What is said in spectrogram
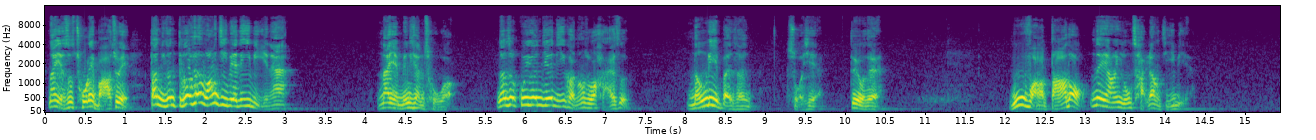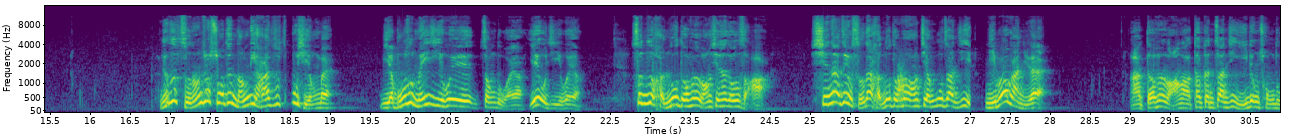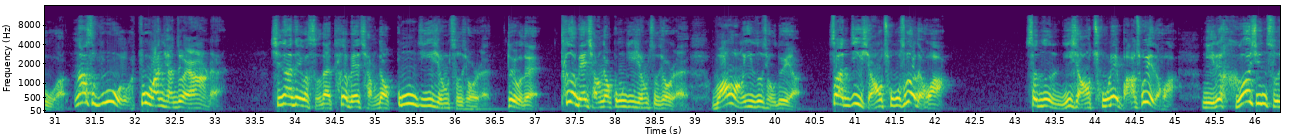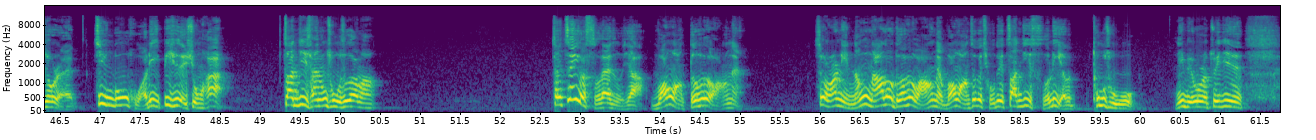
那也是出类拔萃。但你跟得分王级别的一比呢，那也明显挫。那这归根结底，可能说还是能力本身。所限，对不对？无法达到那样一种产量级别，那这只能就说他能力还是不行呗，也不是没机会争夺呀，也有机会啊。甚至很多得分王现在都是啥？现在这个时代，很多得分王兼顾战绩，你不要感觉啊，得分王啊，他跟战绩一定冲突啊，那是不不完全这样的。现在这个时代特别强调攻击型持球人，对不对？特别强调攻击型持球人，往往一支球队啊，战绩想要出色的话，甚至你想要出类拔萃的话，你的核心持球人进攻火力必须得凶悍，战绩才能出色吗？在这个时代之下，往往得分王呢，这玩意儿你能拿到得分王的，往往这个球队战绩实力也突出。你比如说最近，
